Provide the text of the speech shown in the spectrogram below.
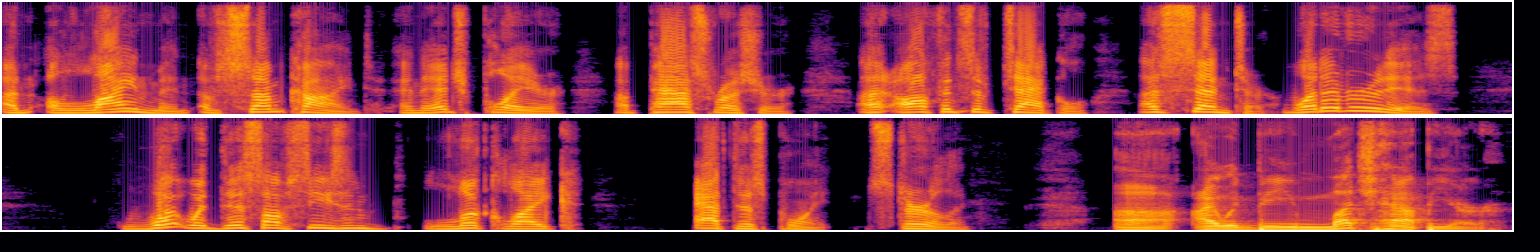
an alignment of some kind, an edge player, a pass rusher, an offensive tackle, a center, whatever it is? What would this offseason look like at this point, Sterling? Uh, I would be much happier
